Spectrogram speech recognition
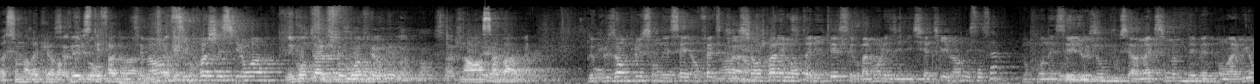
Ouais, si on aurait pu avoir dépend. Stéphanois. C'est marrant, si proche et si loin. Les mentales sont moins fermées maintenant. Non, ça va. ouais. De plus en plus, on essaye. En fait, ce qui Ouais. changera les mentalités, c'est vraiment les initiatives. hein. Mais c'est ça. Donc on essaye Oui, de nous pousser un maximum d'événements à Lyon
